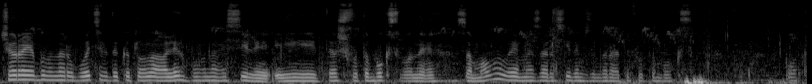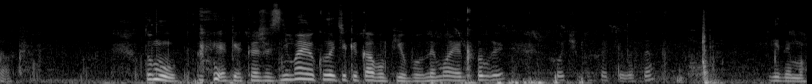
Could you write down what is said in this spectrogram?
Вчора я була на роботі в Декатлона, Олег був на весіллі і теж фотобокс вони замовили. І ми зараз їдемо забирати фотобокс. Отак. Тому, як я кажу, знімаю, коли тільки каву п'ю, бо немає коли. Хочу би хотілося, так? Їдемо.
